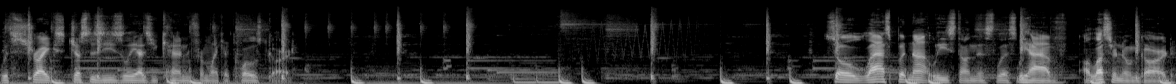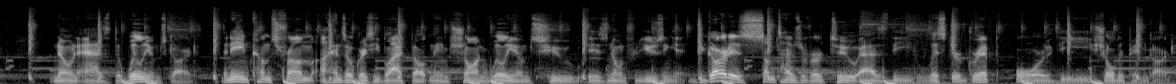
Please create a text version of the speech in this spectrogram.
with strikes just as easily as you can from like a closed guard. So, last but not least on this list, we have a lesser known guard known as the Williams guard. The name comes from a Renzo Gracie black belt named Shawn Williams, who is known for using it. The guard is sometimes referred to as the Lister grip or the shoulder pin guard.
